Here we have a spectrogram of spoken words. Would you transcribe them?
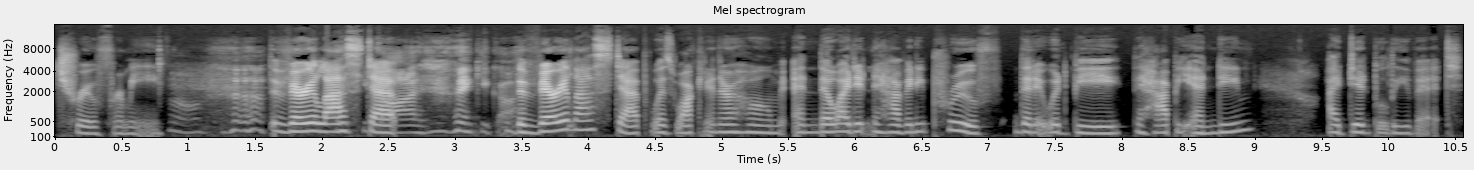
true for me. Oh. the very last step. Thank you, God. The very last step was walking in their home. And though I didn't have any proof that it would be the happy ending, I did believe it.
